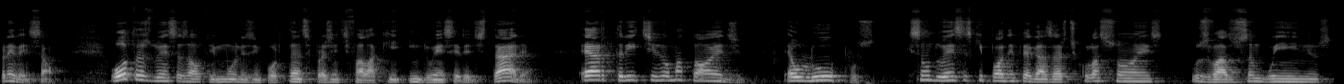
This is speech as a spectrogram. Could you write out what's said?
prevenção. Outras doenças autoimunes importantes para a gente falar aqui em doença hereditária é a artrite reumatoide, é o lúpus, que são doenças que podem pegar as articulações, os vasos sanguíneos,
